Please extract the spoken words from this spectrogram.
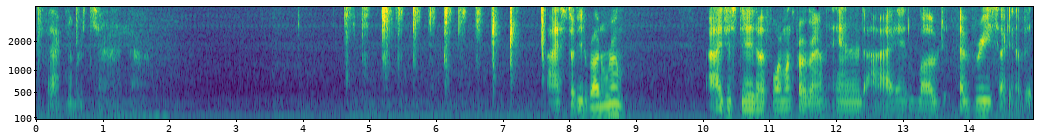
fact number 10. I studied abroad in Rome. I just did a four month program and I loved every second of it.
